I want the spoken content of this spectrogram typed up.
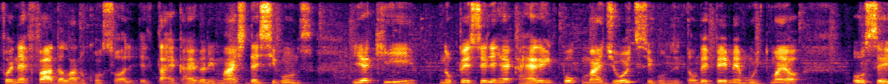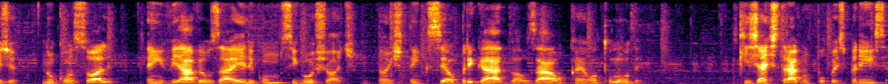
foi nefada lá no console. Ele está recarregando em mais de 10 segundos. E aqui no PC ele recarrega em pouco mais de 8 segundos, então o DPM é muito maior. Ou seja, no console é inviável usar ele como single shot. Então a gente tem que ser obrigado a usar o canhão autoloader que já estraga um pouco a experiência,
